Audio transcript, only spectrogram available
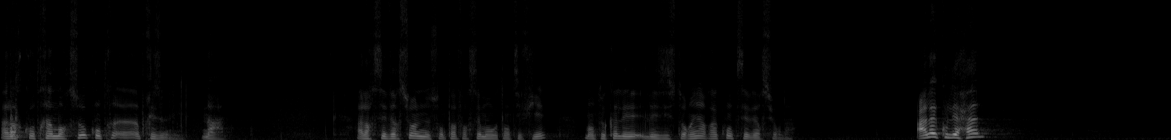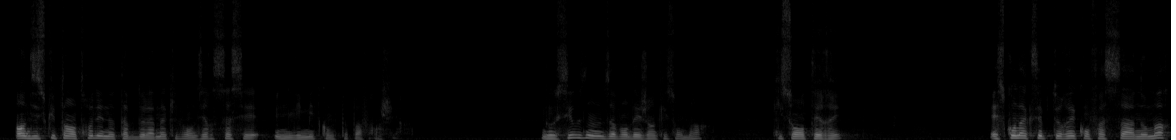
Alors contre un morceau, contre un prisonnier. Non. Alors ces versions, elles ne sont pas forcément authentifiées, mais en tout cas, les, historiens racontent ces versions-là. En discutant entre les notables de la Mecque, ils vont dire ça, c'est une limite qu'on ne peut pas franchir. Nous aussi, nous avons des gens qui sont morts, qui sont enterrés. Est-ce qu'on accepterait qu'on fasse ça à nos morts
